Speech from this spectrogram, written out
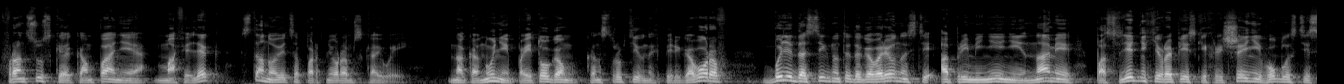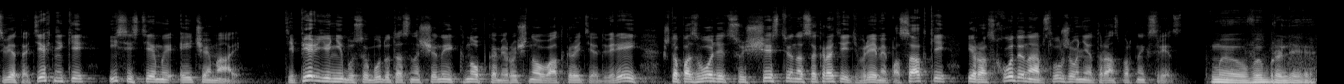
французская компания Mafelec – становится партнером Skyway. Накануне, по итогам конструктивных переговоров, были достигнуты договоренности о применении нами последних европейских решений в области светотехники и системы HMI. Теперь юнибусы будут оснащены кнопками ручного открытия дверей, что позволит существенно сократить время посадки и расходы на обслуживание транспортных средств. Мы выбрали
